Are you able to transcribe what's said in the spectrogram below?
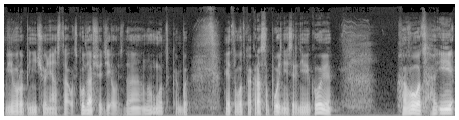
В Европе ничего не осталось. Куда все делось, да? Ну вот, как бы, это вот как раз позднее Средневековье. Вот. И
